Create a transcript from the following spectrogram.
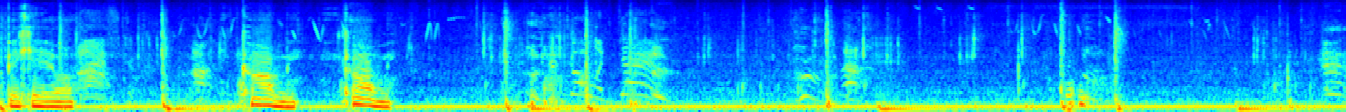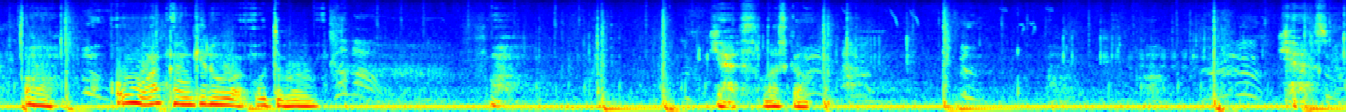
a... big hill. Call me. Call me. You're going down. Oh, oh, I couldn't get over with the. re- Come on. Yes, let's go. Yes.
